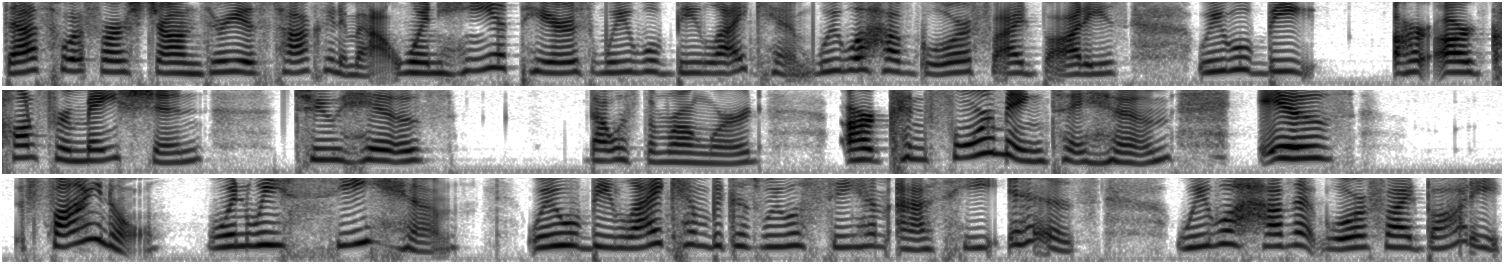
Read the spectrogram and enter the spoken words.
That's what First John 3 is talking about. When he appears, we will be like him. We will have glorified bodies. We will be our, our confirmation to his that was the wrong word our conforming to Him is final. When we see Him, we will be like Him because we will see Him as He is. We will have that glorified body.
